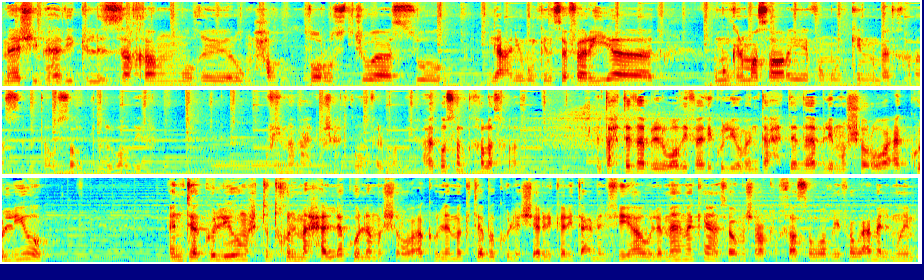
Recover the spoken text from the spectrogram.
ماشي بهذيك الزخم وغيره ومحضر وستريس يعني ممكن سفريات وممكن مصاريف وممكن بعد خلاص أنت وصلت للوظيفة. وفيما بعد مش حتكون في الوظيفة؟ هاك وصلت خلاص خلاص. أنت حتذهب للوظيفة هذه كل يوم أنت حتذهب لمشروعك كل يوم. أنت كل يوم حتدخل محلك ولا مشروعك ولا مكتبك ولا الشركة اللي تعمل فيها ولا مهما كان سواء مشروعك الخاص أو وظيفة أو عمل المهم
